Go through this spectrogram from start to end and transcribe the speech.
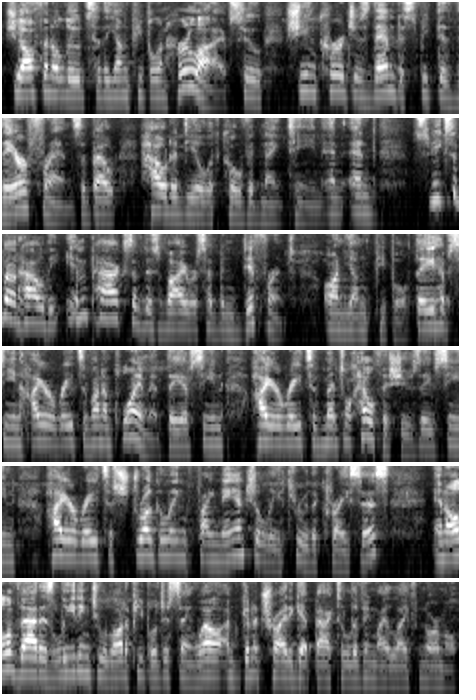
She often alludes to the young people in her lives who she encourages them to speak to their friends about how to deal with COVID-19 and, and speaks about how the impacts of this virus have been different on young people. They have seen higher rates of unemployment. They have seen higher rates of mental health issues. They've seen higher rates of struggling financially through the crisis. And all of that is leading to a lot of people just saying, well, I'm going to try to get back to living my life normal.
